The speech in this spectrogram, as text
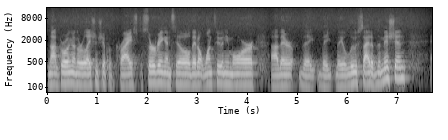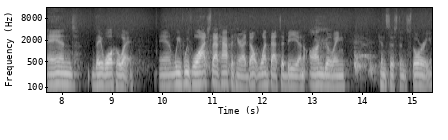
not growing in the relationship with Christ, serving until they don't want to anymore. Uh, they, they, they lose sight of the mission and they walk away. And we've, we've watched that happen here. I don't want that to be an ongoing, consistent story.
